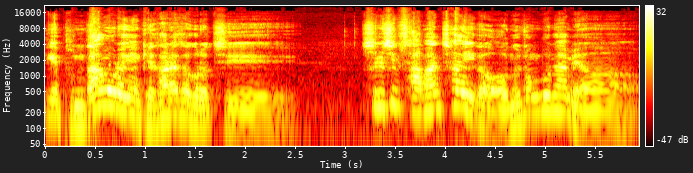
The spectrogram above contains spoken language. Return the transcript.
이게 분당으로 그냥 계산해서 그렇지 74만 차이가 어느 정도냐면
